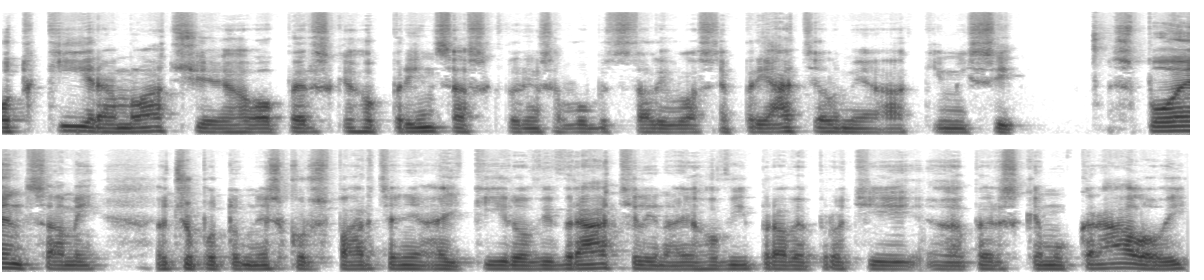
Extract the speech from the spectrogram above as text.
od Kýra mladšieho perského princa, s ktorým sa vôbec stali vlastne priateľmi a akými si spojencami, čo potom neskôr Spartania aj Kýrovi vrátili na jeho výprave proti e, perskému kráľovi,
